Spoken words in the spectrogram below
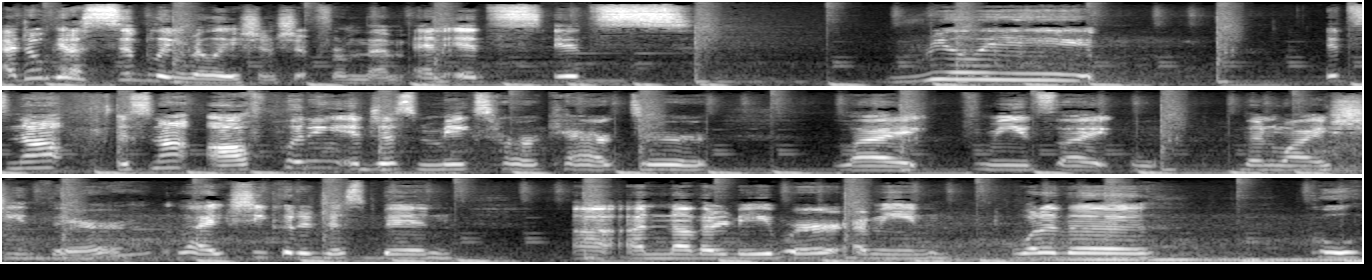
I don't get a sibling relationship from them, and it's it's really it's not it's not off-putting. It just makes her character like for me. It's like then why is she there? Like she could have just been uh, another neighbor. I mean, one of the cool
